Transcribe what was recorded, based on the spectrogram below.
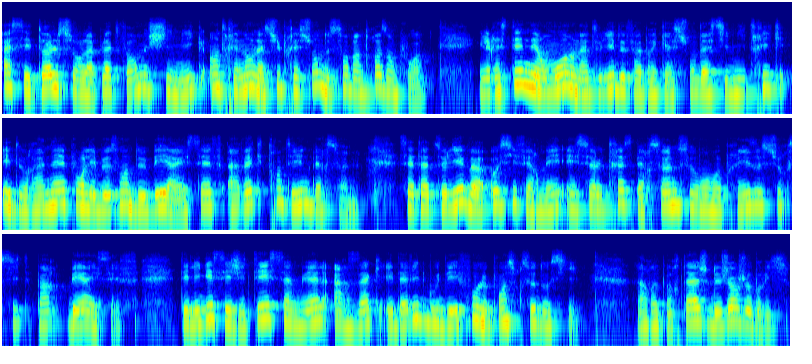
acétol sur la plateforme chimique, entraînant la suppression de 123 emplois. Il restait néanmoins un atelier de fabrication d'acide nitrique et de ranais pour les besoins de BASF avec 31 personnes. Cet atelier va aussi fermer et seules 13 personnes seront reprises sur site par BASF. Délégués CGT, Samuel Arzac et David Boudet font le point sur ce dossier. Un reportage de Georges Aubry.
